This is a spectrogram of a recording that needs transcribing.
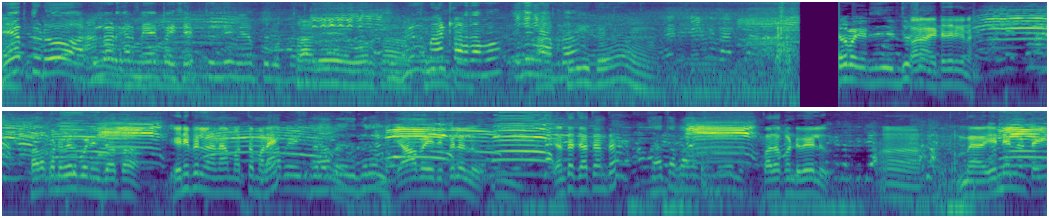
మేపుతుడు. ఆ పిల్లోడు గారు మేపై చెప్తుంది మేపుతుడు. మాట్లాడదాము? ఎందుకు మేపడు? ఆ, ఇటు తిరిగిన. పదకొండు వేలు పడింది జాత ఎన్ని పిల్లలు మొత్తం మన యాభై ఐదు పిల్లలు. ఎంత జత ఎంత? పదకొండు వేలు. ఎన్ని నెలలు ఉంటాయి?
